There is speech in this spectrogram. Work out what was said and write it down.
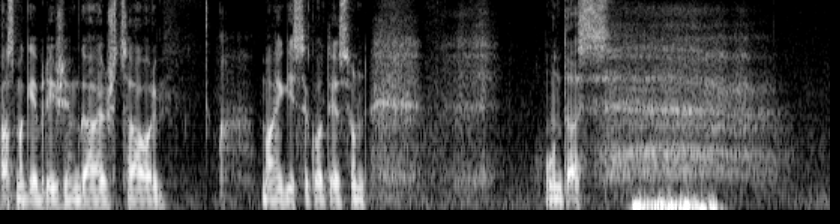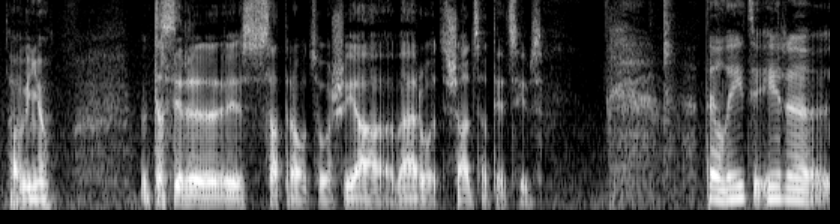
pasmagiem brīžiem gājuši cauri, maigi izsakoties. Un, un tas viņu Tas ir satraucoši, jā, vērot šādas attiecības. Tev līdzi ir uh,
